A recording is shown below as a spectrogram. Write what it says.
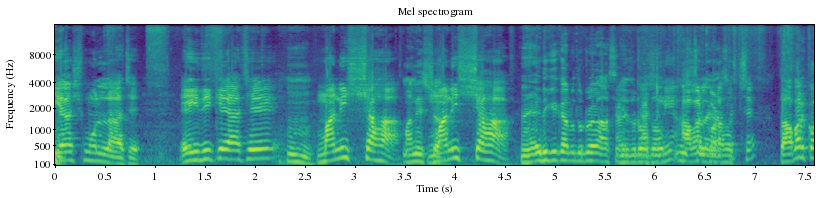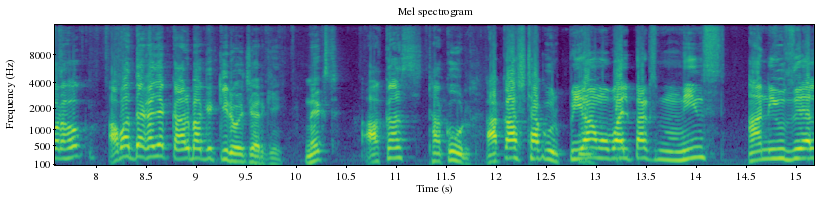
গিয়াস মোল্লা আছে। এইদিকে আছে মানিশ সাহা। মানিশ সাহা। হ্যাঁ, এদিকে কারও দুটো আসেনি দুটো আবার করা হচ্ছে। তো আবার করা হোক। আবার দেখা যাক কার ভাগ্যে কি রয়েছে আর কি। Next Akash Thakur. Akash Thakur Priya mobile park means unusual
